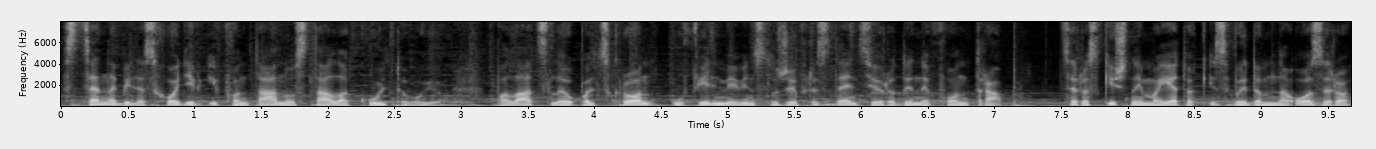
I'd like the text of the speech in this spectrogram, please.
Сцена біля сходів і фонтану стала культовою. Палац Леопольдскрон у фільмі він служив резиденцією родини фон Трап. Це розкішний маєток із видом на озеро,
